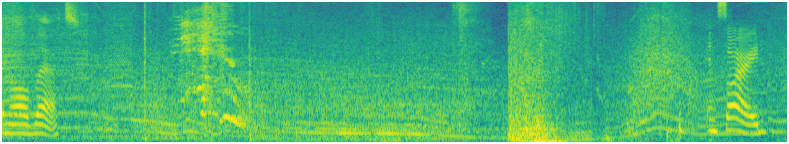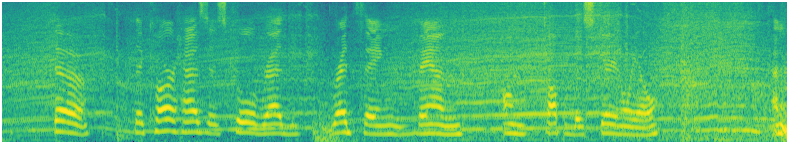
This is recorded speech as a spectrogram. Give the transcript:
and all that. Inside, the the car has this cool red red thing band on top of the steering wheel, um,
